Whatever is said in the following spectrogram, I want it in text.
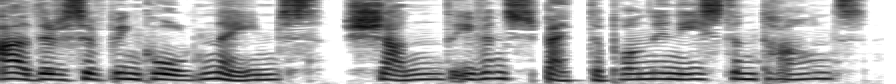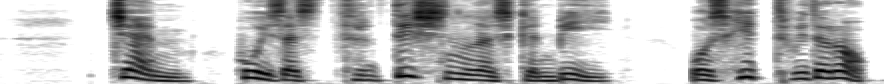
Others have been called names, shunned, even spat upon in eastern towns. Jem, who is as traditional as can be, was hit with a rock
